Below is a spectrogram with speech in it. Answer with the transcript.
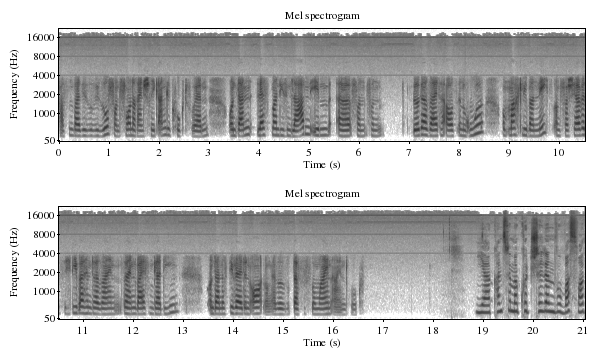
fassen, weil sie sowieso von vornherein schräg angeguckt werden. Und dann lässt man diesen Laden eben äh, von, von Bürgerseite aus in Ruhe und macht lieber nichts und verscherbelt sich lieber hinter seinen, seinen weißen Gardinen. Und dann ist die Welt in Ordnung. Also das ist so mein Eindruck. Ja, kannst du mir mal kurz schildern, so was war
